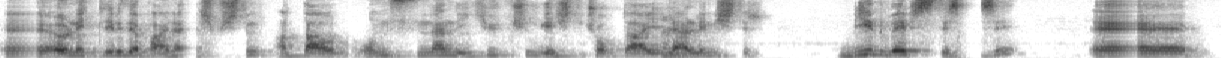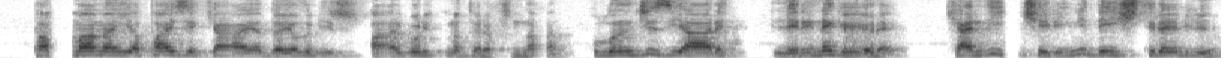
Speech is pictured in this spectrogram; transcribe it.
e, örnekleri de paylaşmıştım. Hatta onun üstünden de 2-3 yıl geçti. Çok daha ilerlemiştir. Bir web sitesi e, tamamen yapay zekaya dayalı bir algoritma tarafından kullanıcı ziyaretlerine göre kendi içeriğini değiştirebiliyor.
